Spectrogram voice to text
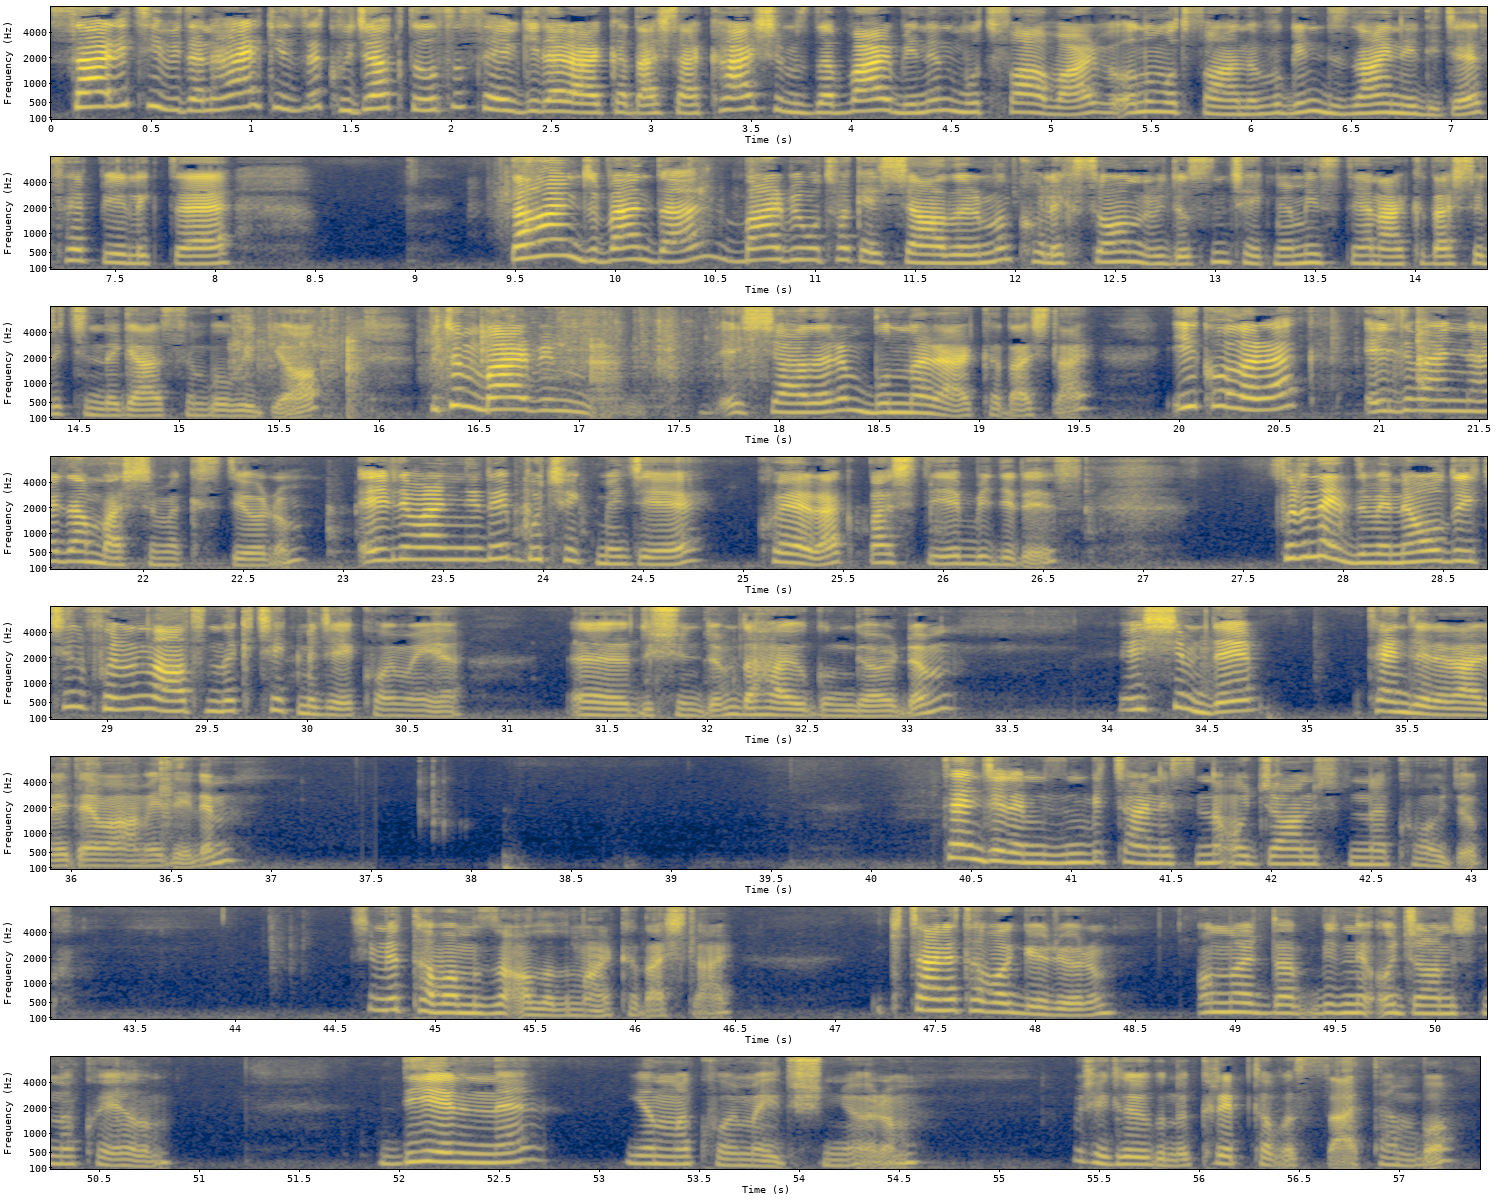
Sari TV'den herkese kucak dolusu sevgiler arkadaşlar. Karşımızda Barbie'nin mutfağı var ve onun mutfağını bugün dizayn edeceğiz hep birlikte. Daha önce benden Barbie mutfak eşyalarımın koleksiyon videosunu çekmemi isteyen arkadaşlar için de gelsin bu video. Bütün Barbie eşyalarım bunlar arkadaşlar. İlk olarak eldivenlerden başlamak istiyorum. Eldivenleri bu çekmeceye koyarak başlayabiliriz. Fırın eldiveni olduğu için fırının altındaki çekmeceye koymayı e, düşündüm. Daha uygun gördüm. Ve şimdi tencerelerle devam edelim. Tenceremizin bir tanesini ocağın üstüne koyduk. Şimdi tavamızı alalım arkadaşlar. İki tane tava görüyorum. Onları da birini ocağın üstüne koyalım. Diğerini yanına koymayı düşünüyorum. Bu şekilde uygundur. Krep tavası zaten bu.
